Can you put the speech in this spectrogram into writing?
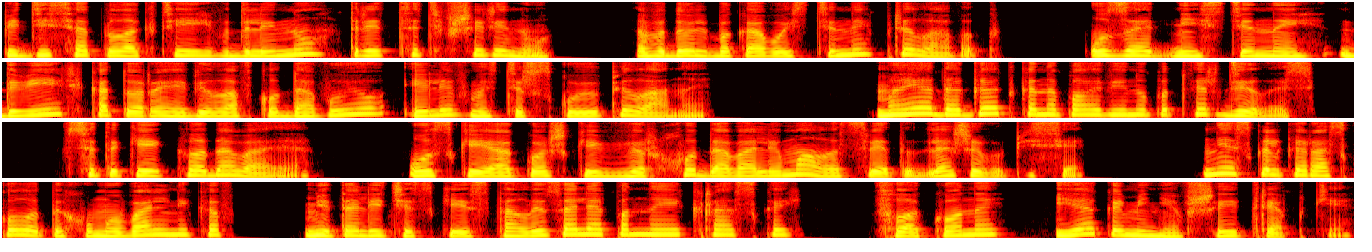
50 локтей в длину, 30 в ширину. Вдоль боковой стены — прилавок. У задней стены — дверь, которая вела в кладовую или в мастерскую пиланы. Моя догадка наполовину подтвердилась. все таки кладовая. Узкие окошки вверху давали мало света для живописи. Несколько расколотых умывальников, металлические столы, заляпанные краской, флаконы и окаменевшие тряпки.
